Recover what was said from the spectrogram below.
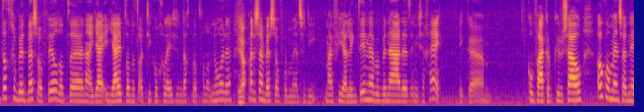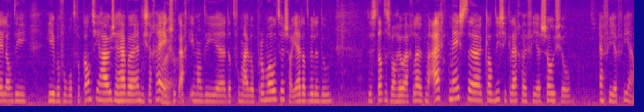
dat gebeurt best wel veel. Dat, nou, jij, jij hebt dan het artikel gelezen in het Dagblad van het Noorden. Ja. Maar er zijn best wel veel mensen die mij via LinkedIn hebben benaderd. En die zeggen, hé, hey, ik ehm, kom vaker op Curaçao. Ook wel mensen uit Nederland die hier bijvoorbeeld vakantiehuizen hebben. En die zeggen, hé, hey, Oh, ik zoek eigenlijk iemand die eh, dat voor mij wil promoten. Zou jij dat willen doen? Dus dat is wel heel erg leuk. Maar eigenlijk het meeste klandizie krijgen wij via social en via via.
